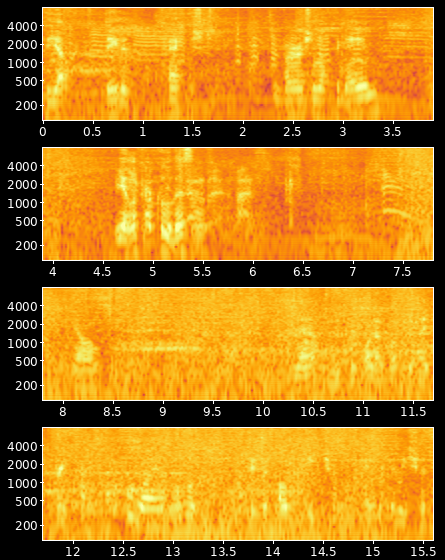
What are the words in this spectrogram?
the updated, patched version of the game. But yeah, look how cool this is. Yo. Now we can auto-populate breadcrumbs. I don't know why it wasn't like a default feature in this game. It really should be.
